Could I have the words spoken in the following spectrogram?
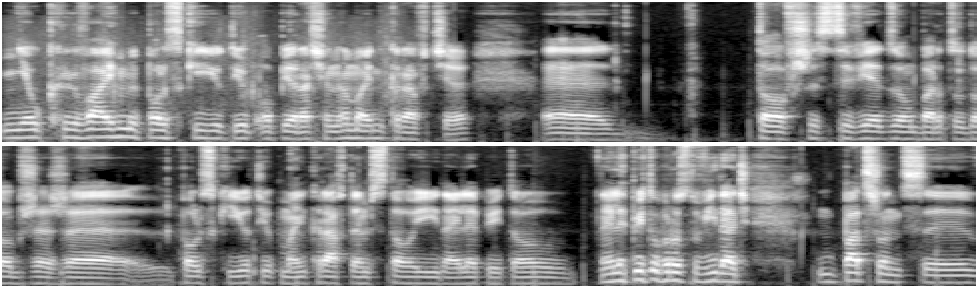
nie ukrywajmy, polski YouTube opiera się na Minecrafcie. E, to wszyscy wiedzą bardzo dobrze, że polski YouTube Minecraftem stoi. Najlepiej to, najlepiej to po prostu widać patrząc, y,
